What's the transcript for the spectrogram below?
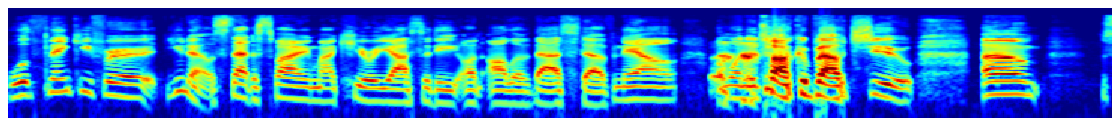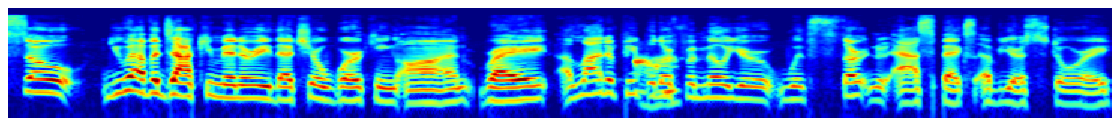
Well, thank you for, you know, satisfying my curiosity on all of that stuff. Now I want to talk about you. Um, so you have a documentary that you're working on, right? A lot of people uh-huh. are familiar with certain aspects of your story,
